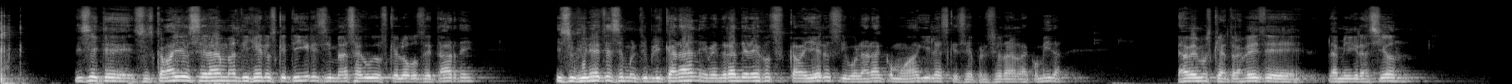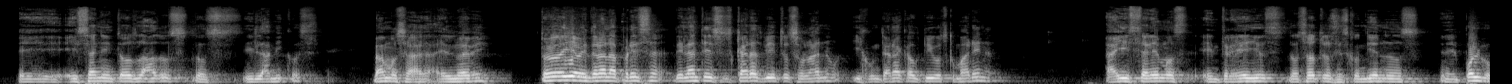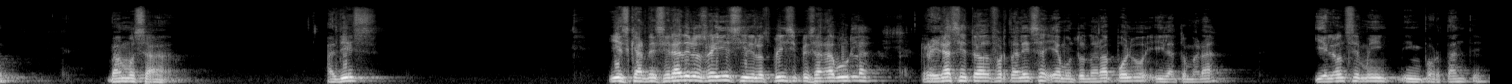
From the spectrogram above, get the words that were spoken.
Dice que sus caballos serán más ligeros que tigres y más agudos que lobos de tarde, y sus jinetes se multiplicarán y vendrán de lejos sus caballeros y volarán como águilas que se apresuran a la comida. Ya vemos que a través de la migración eh, están en todos lados los islámicos. Vamos al 9. Todavía vendrá la presa, delante de sus caras viento solano, y juntará cautivos como arena. Ahí estaremos entre ellos, nosotros escondiéndonos en el polvo. Vamos a, al 10. Y escarnecerá de los reyes y de los príncipes hará burla, reirá toda fortaleza y amontonará polvo y la tomará. Y el 11 muy importante.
